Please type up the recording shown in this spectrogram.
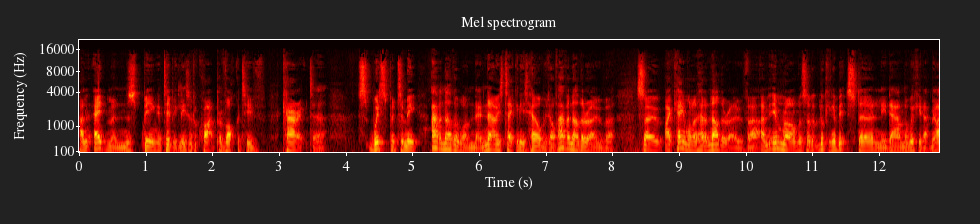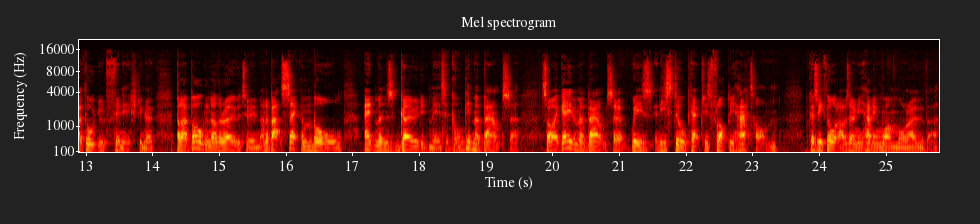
And Edmonds, being a typically sort of quite provocative character whispered to me, "Have another one." Then now he's taking his helmet off. Have another over. So I came on and had another over, and Imran was sort of looking a bit sternly down the wicket at me. I thought you'd finished, you know, but I bowled another over to him, and about second ball, Edmonds goaded me and said, "Go on, give him a bouncer." So I gave him a bouncer, his, and he still kept his floppy hat on because he thought I was only having one more over.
